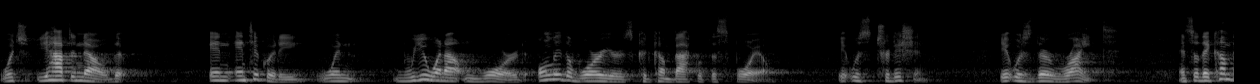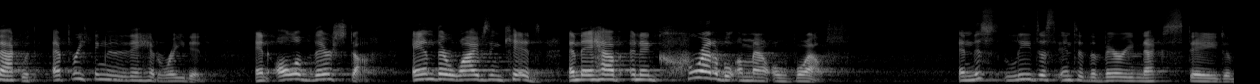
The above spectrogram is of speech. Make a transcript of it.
which you have to know that in antiquity, when you went out and warred, only the warriors could come back with the spoil. It was tradition, it was their right. And so they come back with everything that they had raided and all of their stuff and their wives and kids, and they have an incredible amount of wealth. And this leads us into the very next stage of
